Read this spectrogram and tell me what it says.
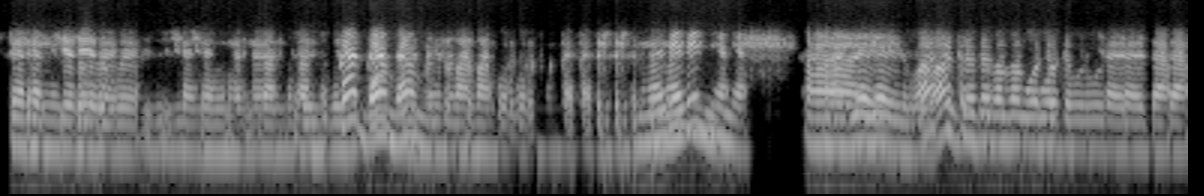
страны первого изучения иностранного языка», да, да, мы называем коротко как предпринимательное. Я вела тогда два года, получается,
